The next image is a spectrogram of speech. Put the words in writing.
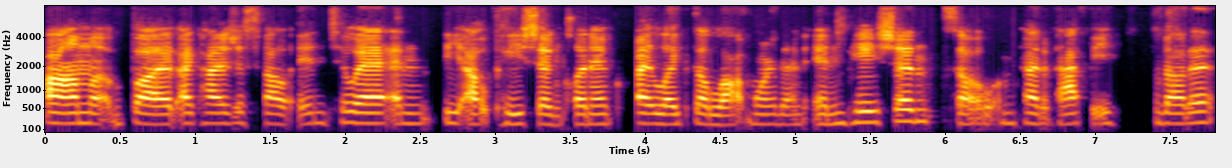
Um, but I kind of just fell into it, and the outpatient clinic I liked a lot more than inpatient. So I'm kind of happy about it.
